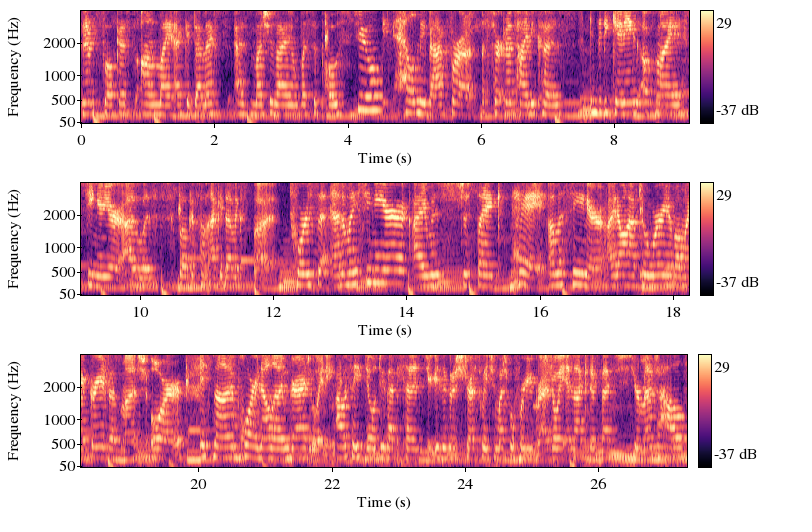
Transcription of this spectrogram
didn't focus on my academics as much as I was supposed to. It held me back for a, a certain time because in the beginning of my senior year I was focused on academics but towards the end of my senior year I was just like hey I'm a senior I don't have to worry about my grades as much or it's not important now that I'm graduating. I would say don't do that because you're either going to stress way too much before you graduate and that could affect your mental health,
